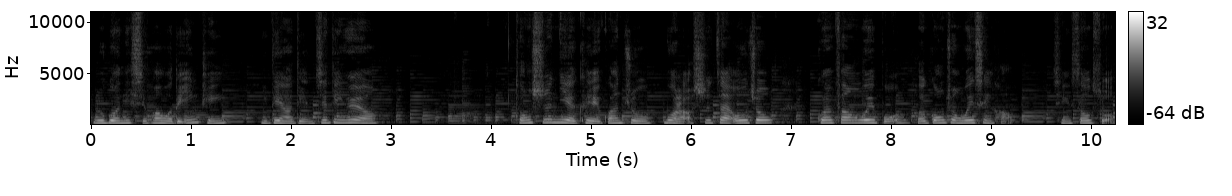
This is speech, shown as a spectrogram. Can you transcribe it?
如果你喜欢我的音频，一定要点击订阅哦。同时，你也可以关注莫老师在欧洲官方微博和公众微信号，请搜索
